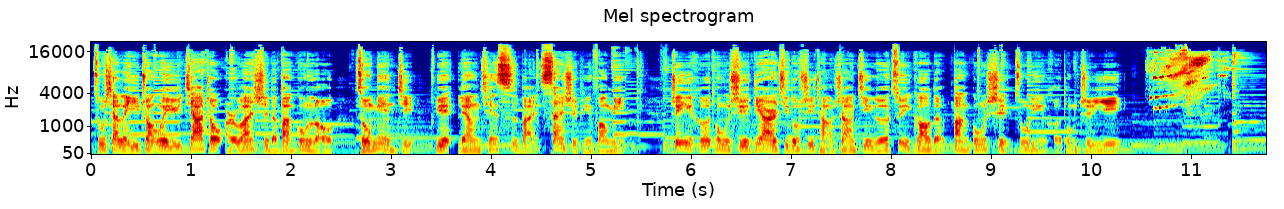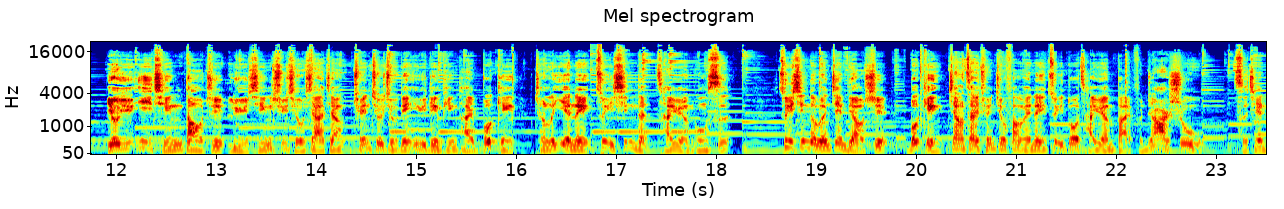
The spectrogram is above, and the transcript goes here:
租下了一幢位于加州尔湾市的办公楼，总面积约两千四百三十平方米。这一合同是第二季度市场上金额最高的办公室租赁合同之一。由于疫情导致旅行需求下降，全球酒店预订平台 Booking 成了业内最新的裁员公司。最新的文件表示，Booking 将在全球范围内最多裁员百分之二十五。此前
